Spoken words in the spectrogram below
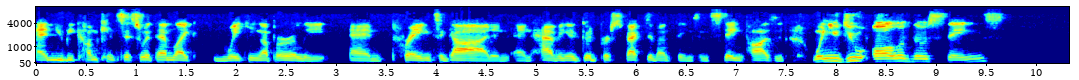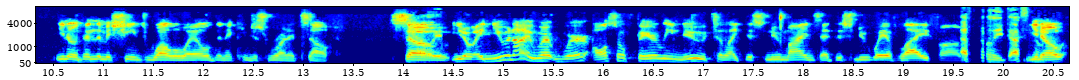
and you become consistent with them, like waking up early and praying to God and, and having a good perspective on things and staying positive. When you do all of those things, you know, then the machine's well oiled and it can just run itself. So, Oh, you know, and you and I, we're, we're also fairly new to like this new mindset, this new way of life. Um, Definitely, definitely. you know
